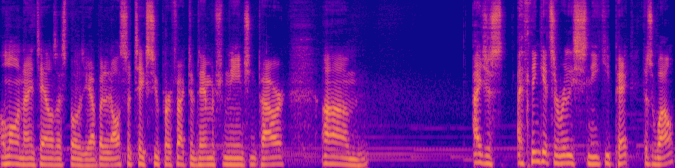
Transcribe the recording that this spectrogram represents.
Alolan Ninetales, I suppose, yeah, but it also takes super effective damage from the Ancient Power. Um, I just, I think it's a really sneaky pick as well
